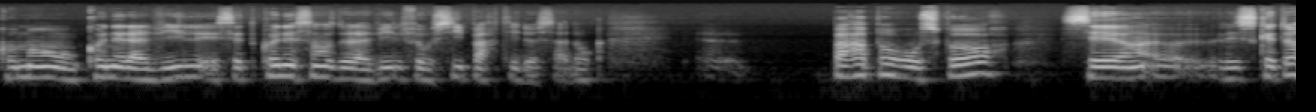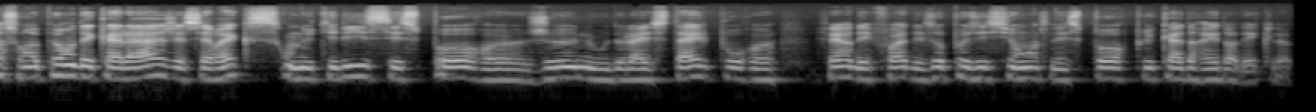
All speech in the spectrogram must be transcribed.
comment on connaît la ville. Et cette connaissance de la ville fait aussi partie de ça. Donc, par rapport au sport, les skateurs sont un peu en décalage. Et c'est vrai qu'on utilise ces sports jeunes ou de lifestyle pour faire des fois des oppositions entre les sports plus cadrés dans des clubs.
